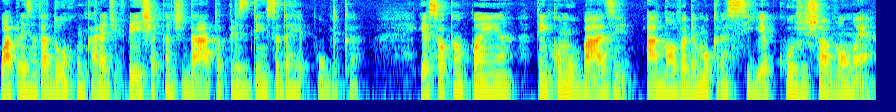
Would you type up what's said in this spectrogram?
O apresentador com cara de peixe é candidato à presidência da República. E a sua campanha tem como base a nova democracia, cujo chavão é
